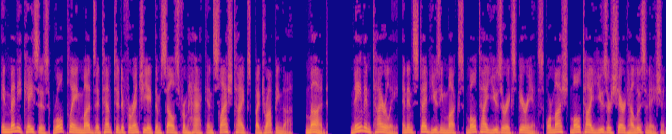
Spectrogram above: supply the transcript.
In many cases, role-playing MUDs attempt to differentiate themselves from hack and slash types, by dropping the MUD name entirely, and instead using MUX multi-user experience or MUSH multi-user shared hallucination.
